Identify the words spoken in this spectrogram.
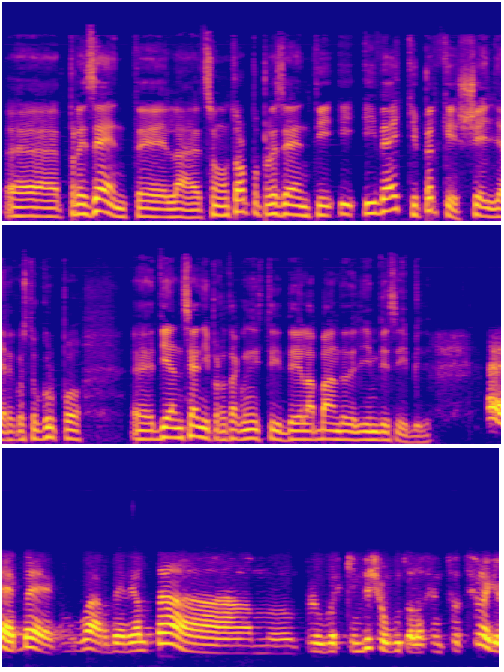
eh, presente, la, sono troppo presenti i, i, vecchi, perché scegliere questo gruppo eh, di anziani protagonisti della banda degli invisibili? Eh beh, guarda, in realtà mm, proprio perché invece ho avuto la sensazione che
